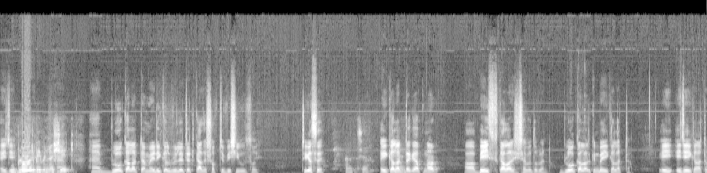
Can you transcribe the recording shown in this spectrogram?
এই যে ব্লু এর বিভিন্ন শেড হ্যাঁ ব্লু কালারটা মেডিকেল রিলেটেড কাজে সবচেয়ে বেশি ইউজ হয়। ঠিক আছে? আচ্ছা। এই কালারটাকে আপনার বেস কালার হিসাবে ধরবেন। ব্লু কালার কিংবা এই কালারটা। এই এই যে এই কালারটা।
